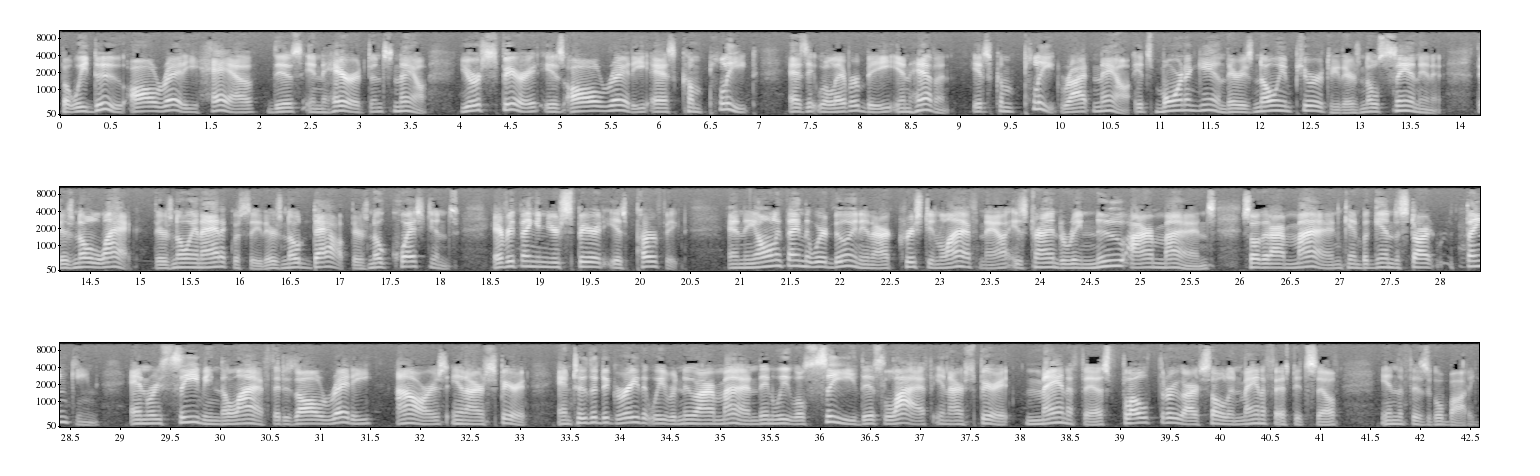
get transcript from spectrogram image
But we do already have this inheritance now. Your spirit is already as complete as it will ever be in heaven. It's complete right now. It's born again. There is no impurity. There's no sin in it. There's no lack. There's no inadequacy. There's no doubt. There's no questions. Everything in your spirit is perfect. And the only thing that we're doing in our Christian life now is trying to renew our minds so that our mind can begin to start thinking and receiving the life that is already ours in our spirit. And to the degree that we renew our mind, then we will see this life in our spirit manifest, flow through our soul, and manifest itself in the physical body.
